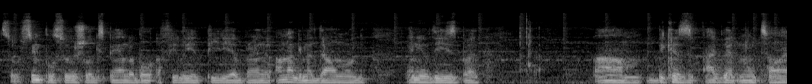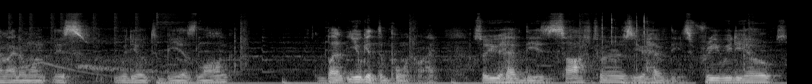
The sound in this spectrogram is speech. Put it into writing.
So simple, social, expandable, affiliate, PDF, branded. I'm not gonna download any of these, but um, because I've got no time, I don't want this video to be as long. But you get the point, right? So you have these softwares, you have these free videos,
